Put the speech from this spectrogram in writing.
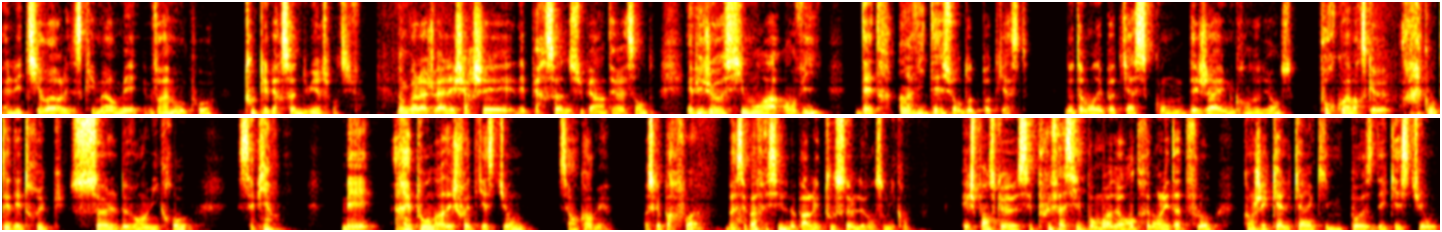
les tireurs, les escrimeurs, mais vraiment pour toutes les personnes du milieu sportif. Donc voilà, je vais aller chercher des personnes super intéressantes. Et puis j'ai aussi, moi, envie d'être invité sur d'autres podcasts, notamment des podcasts qui ont déjà une grande audience. Pourquoi? Parce que raconter des trucs seul devant un micro, c'est bien. Mais répondre à des chouettes questions, c'est encore mieux. Parce que parfois, bah, c'est pas facile de parler tout seul devant son micro. Et je pense que c'est plus facile pour moi de rentrer dans l'état de flow quand j'ai quelqu'un qui me pose des questions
